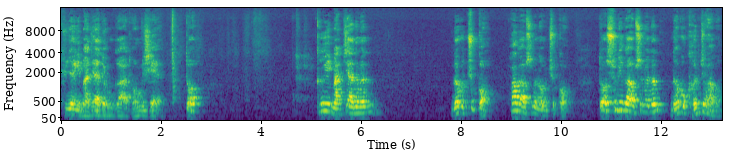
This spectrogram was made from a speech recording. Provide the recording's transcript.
균형이 맞아야 되는가 동시에 또 그에 맞지 않으면 너무 춥고 화가 없으면 너무 춥고 또 수기가 없으면 너무 건조하고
